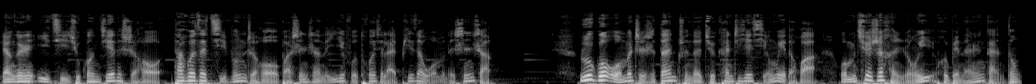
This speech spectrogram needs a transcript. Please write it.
两个人一起去逛街的时候，他会在起风之后把身上的衣服脱下来披在我们的身上。如果我们只是单纯的去看这些行为的话，我们确实很容易会被男人感动。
